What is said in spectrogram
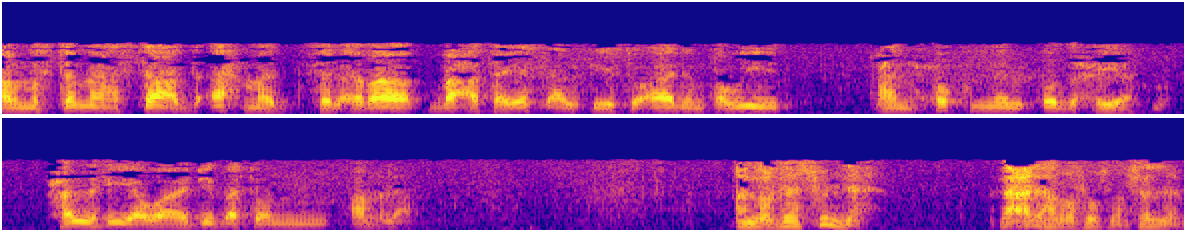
المستمع سعد أحمد في العراق بعث يسأل في سؤال طويل عن حكم الأضحية. هل هي واجبة أم لا؟ الأضحية سنة. فعلها الرسول صلى الله عليه وسلم.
